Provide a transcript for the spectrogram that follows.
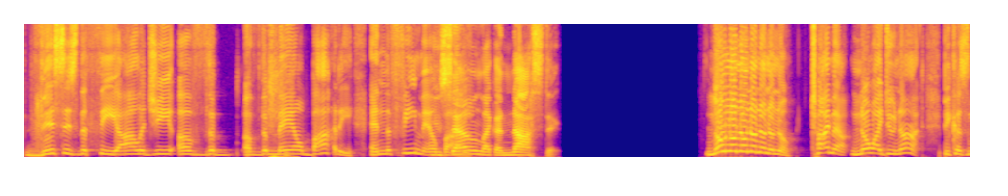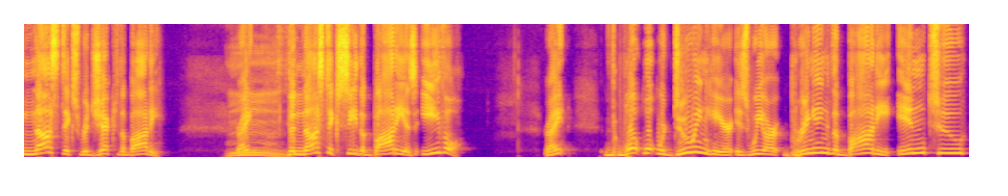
This is the theology of the of the male body and the female you body. You sound like a Gnostic. No, no, no, no, no, no, no. Time out. No, I do not. Because Gnostics reject the body. Right? Mm. The Gnostics see the body as evil. Right? what, what we're doing here is we are bringing the body into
